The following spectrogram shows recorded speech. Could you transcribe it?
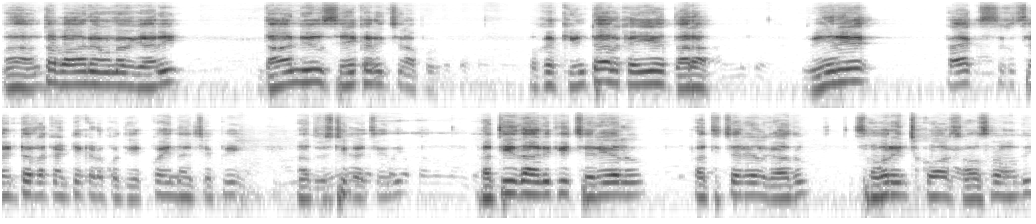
మన అంతా బాగానే ఉన్నది కానీ ధాన్యం సేకరించినప్పుడు ఒక క్వింటాల్కి అయ్యే ధర వేరే ప్యాక్స్ సెంటర్ల కంటే ఇక్కడ కొద్దిగా ఎక్కువైందని చెప్పి నా దృష్టికి వచ్చింది. ప్రతి దానికి చర్యలు ప్రతి చర్యలు కాదు సవరించుకోవాల్సిన అవసరం ఉంది.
